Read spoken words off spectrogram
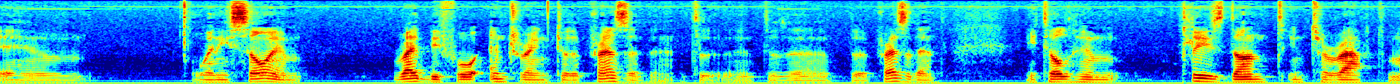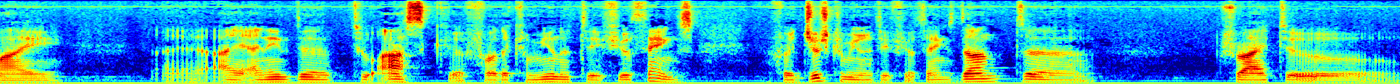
um, when he saw him right before entering to the president to, to the, the president, he told him please don't interrupt my. Uh, I, I need to, to ask uh, for the community a few things, for Jewish community a few things. Don't uh, try to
